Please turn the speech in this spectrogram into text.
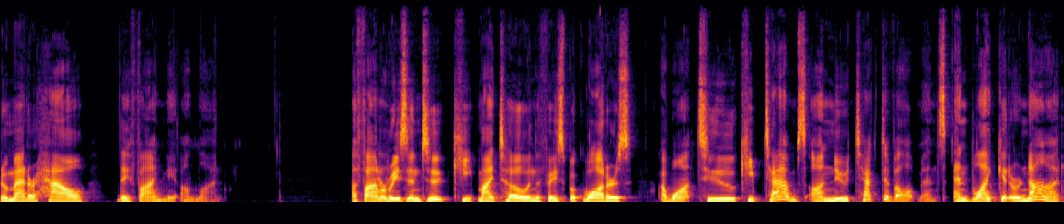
no matter how they find me online. A final reason to keep my toe in the Facebook waters I want to keep tabs on new tech developments. And like it or not,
